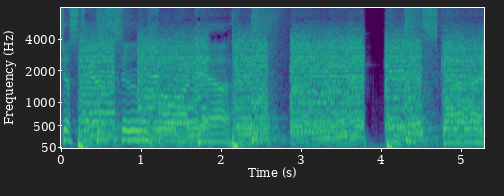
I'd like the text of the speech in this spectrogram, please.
just as soon forget and disguise.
